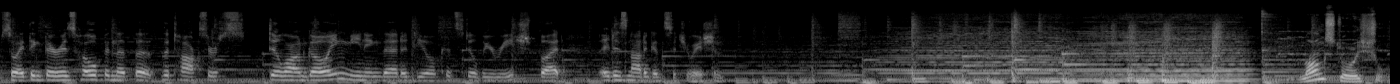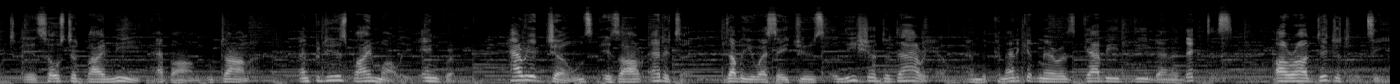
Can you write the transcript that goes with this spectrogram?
So I think there is hope in that the, the talks are still ongoing, meaning that a deal could still be reached, but it is not a good situation. Long Story Short is hosted by me, Ebong Udoma, and produced by Molly Ingram. Harriet Jones is our editor. WSHU's Alicia Daddario and the Connecticut Mirror's Gabby DeBenedictis are our digital team.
